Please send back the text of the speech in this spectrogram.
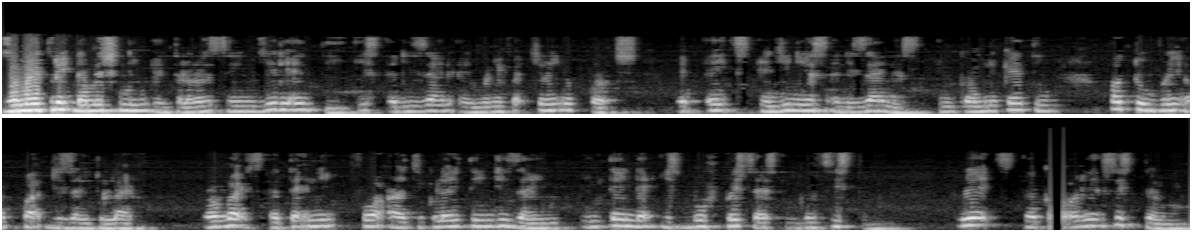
Geometric dimensioning and tolerancing GD&T is a design and manufacturing approach that aids engineers and designers in communicating how to bring a part design to life. Provides a technique for articulating design intent that is both precise and consistent creates a coordinate system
